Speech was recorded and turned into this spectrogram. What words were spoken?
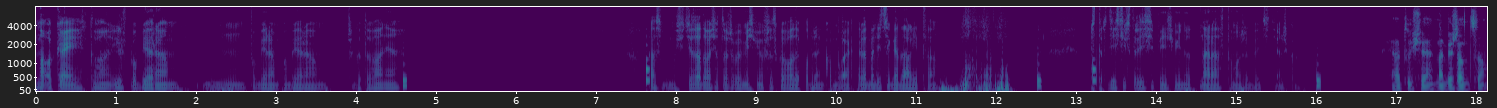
No okej, to już pobieram, mm, pobieram, pobieram przygotowanie. Teraz musicie zadbać o to, żeby mieć mimo wszystko wodę pod ręką, bo jak tyle będziecie gadali, to 40-45 minut na raz to może być ciężko. Ja tu się na bieżąco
